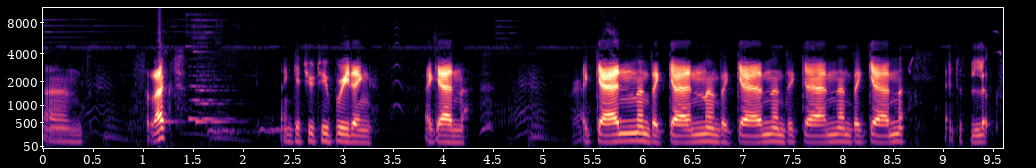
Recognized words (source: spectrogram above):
and select and get you two breeding again. Again and again and again and again and again. It just looks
